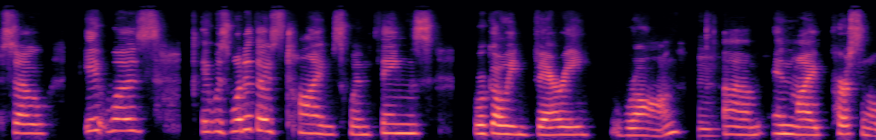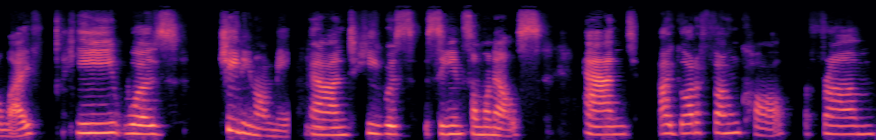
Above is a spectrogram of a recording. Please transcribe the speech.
so it was it was one of those times when things were going very wrong mm. um, in my personal life. He was cheating on me mm. and he was seeing someone else. And I got a phone call from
